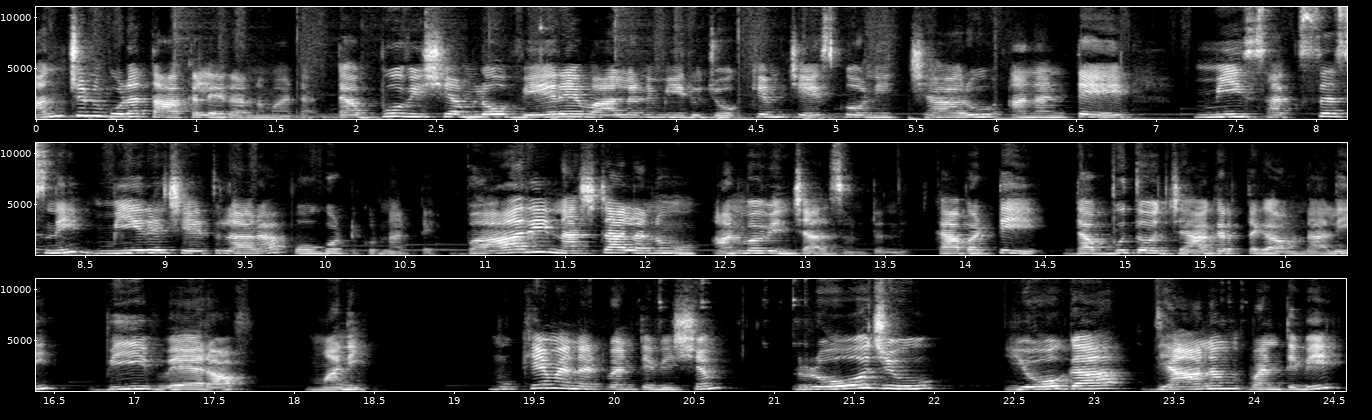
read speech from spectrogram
అంచును కూడా తాకలేరు అన్నమాట డబ్బు విషయంలో వేరే వాళ్ళని మీరు జోక్యం చేసుకొని ఇచ్చారు అనంటే అంటే మీ సక్సెస్ని మీరే చేతులారా పోగొట్టుకున్నట్టే. భారీ నష్టాలను అనుభవించాల్సి ఉంటుంది. కాబట్టి డబ్బుతో జాగ్రత్తగా ఉండాలి. బీ వేర్ ఆఫ్ మనీ ముఖ్యమైనటువంటి విషయం రోజు యోగా ధ్యానం వంటివి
